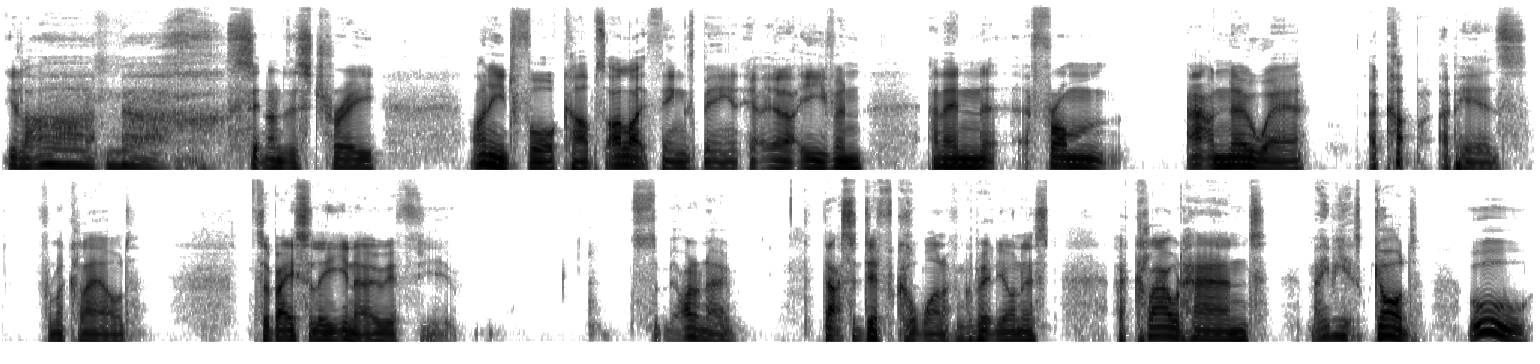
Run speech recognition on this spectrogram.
you're like, ah, sitting under this tree. I need four cups. I like things being uh, even. And then from out of nowhere, a cup appears from a cloud. So basically, you know, if you, I don't know, that's a difficult one. If I'm completely honest, a cloud hand. Maybe it's God. Ooh,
